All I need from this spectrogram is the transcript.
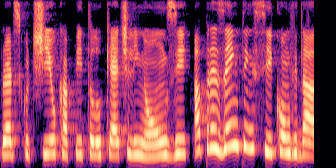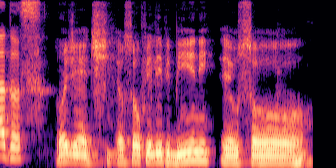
para discutir o capítulo Catlin 11. Apresentem-se, convidados! Oi, gente. Eu sou o Felipe Bini, eu sou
